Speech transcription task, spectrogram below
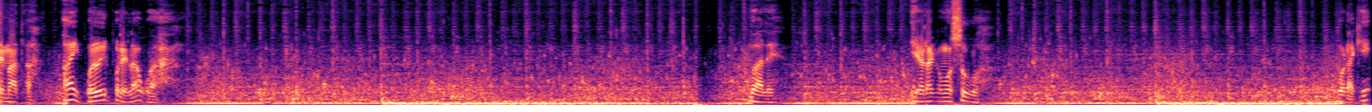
Me mata. Ay, puedo ir por el agua. Vale. ¿Y ahora cómo subo? Por aquí.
